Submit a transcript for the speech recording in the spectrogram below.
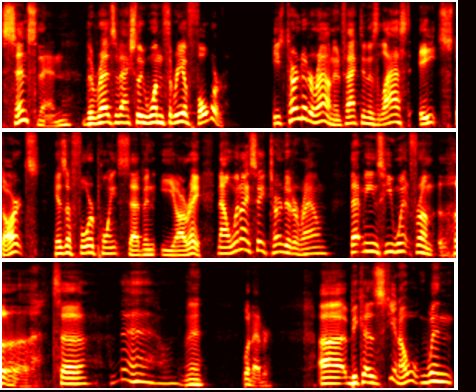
since then, the Reds have actually won 3 of 4. He's turned it around. In fact, in his last 8 starts, he has a 4.7 ERA. Now, when I say turned it around, that means he went from uh, to eh, eh, whatever. Uh, because, you know, when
